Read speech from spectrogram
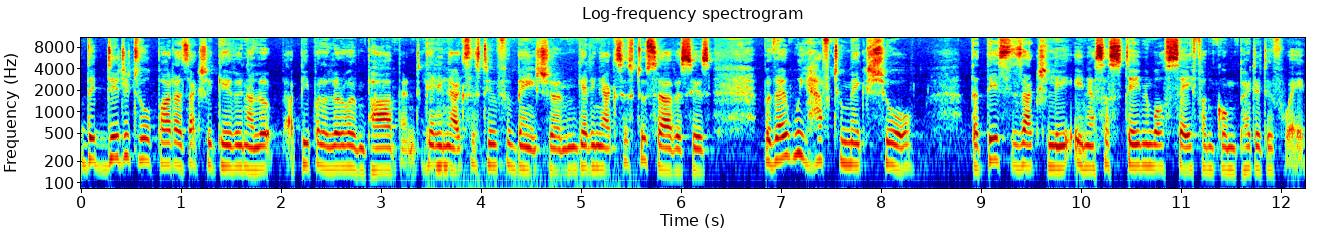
the digital part has actually given a lot, uh, people a lot of empowerment, yeah. getting access to information, getting access to services. But then we have to make sure that this is actually in a sustainable, safe and competitive way.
